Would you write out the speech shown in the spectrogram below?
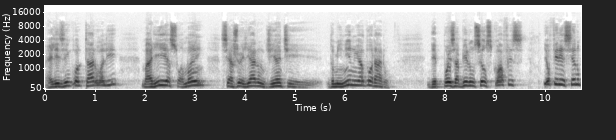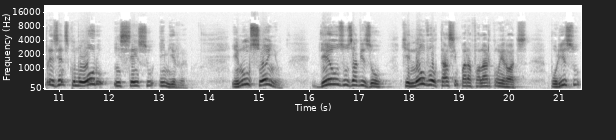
Aí eles encontraram ali Maria, sua mãe, se ajoelharam diante do menino e adoraram. Depois abriram seus cofres e ofereceram presentes como ouro, incenso e mirra. E num sonho, Deus os avisou que não voltassem para falar com Herodes. Por isso,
